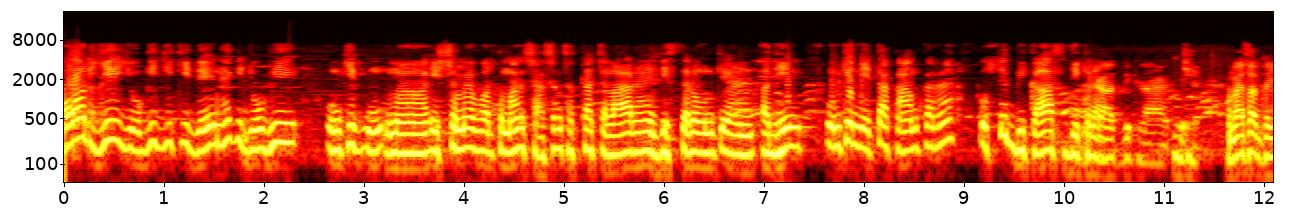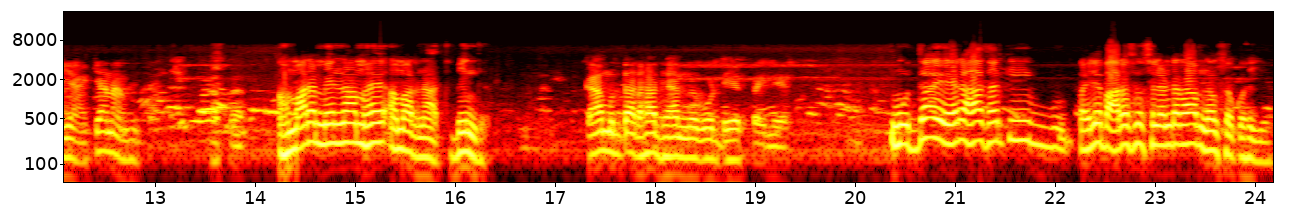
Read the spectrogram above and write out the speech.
और ये योगी जी की देन है कि जो भी उनकी इस समय वर्तमान शासन सत्ता चला रहे हैं जिस तरह उनके अं- अधीन उनके नेता काम कर रहे हैं उससे विकास दिख रहा है। विकास दिख रहा है हमारे साथ भैया हैं क्या नाम है? आपका? हमारा मेन नाम है अमरनाथ बिंद। क्या मुद्दा रहा ध्यान में वोट से पहले? मुद्दा यह रहा सर कि पहले बारह सौ सिलेंडर था अब नौ सौ को ही है।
